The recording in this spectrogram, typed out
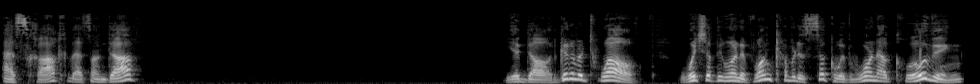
as schach? That's on daf. Yidal. Good number 12. Which stuff do we learn? If one covered his sukkah with worn out clothing,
